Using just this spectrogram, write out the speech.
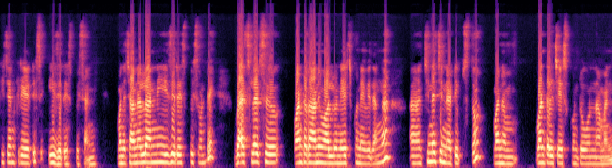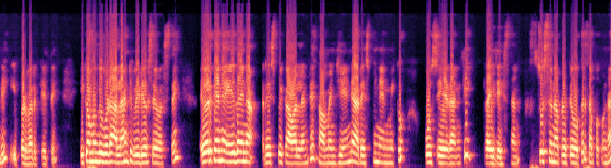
kitchen creatives easy recipes అండి మన ఛానల్లో అన్ని ఈజీ రెసిపీస్ ఉంటాయి బ్యాచిలర్స్ వంట రాని వాళ్ళు నేర్చుకునే విధంగా చిన్న చిన్న టిప్స్తో మనం వంటలు చేసుకుంటూ ఉన్నామండి ఇప్పటి వరకైతే ఇక ముందు కూడా అలాంటి వీడియోసే వస్తాయి. ఎవరికైనా ఏదైనా రెసిపీ కావాలంటే కామెంట్ చేయండి. ఆ రెసిపీ నేను మీకు పోస్ట్ చేయడానికి ట్రై చేస్తాను. చూస్తున్న ప్రతి ఒక్కరు తప్పకుండా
